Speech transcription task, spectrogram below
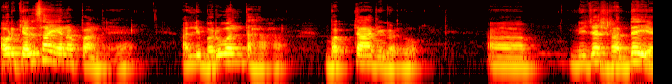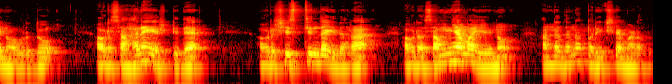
ಅವ್ರ ಕೆಲಸ ಏನಪ್ಪ ಅಂದರೆ, ಅಲ್ಲಿ ಬರುವಂತಹ ಭಕ್ತಾದಿಗಳು ನಿಜ ಶ್ರದ್ಧೆ ಏನು ಅವ್ರದ್ದು? ಅವರ ಸಹನೆ ಎಷ್ಟಿದೆ? ಅವರ ಶಿಸ್ತಿಂದ ಇದ್ದಾರಾ ಅವರ ಸಂಯಮ ಏನು ಅನ್ನೋದನ್ನು ಪರೀಕ್ಷೆ ಮಾಡೋದು.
